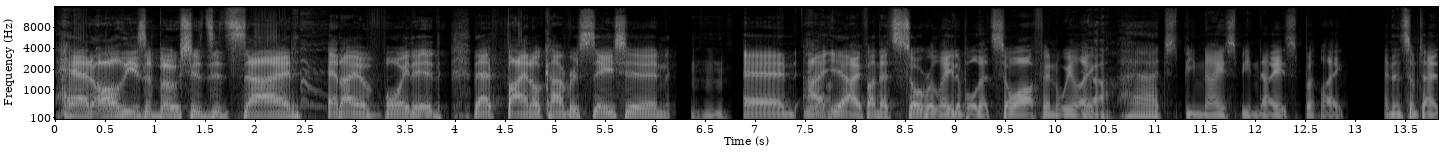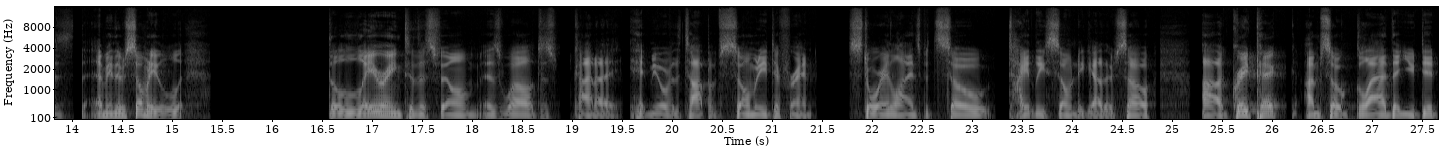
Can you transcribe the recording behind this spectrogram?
had all these emotions inside and I avoided that final conversation. Mhm. And I, Yeah. yeah, I found that so relatable that so often we like, Yeah. ah, just be nice, be nice. But like, and then sometimes, I mean, there's so many, l- the layering to this film as well just kind of hit me over the top of so many different storylines, but so tightly sewn together. So, uh, great pick. I'm so glad that you did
